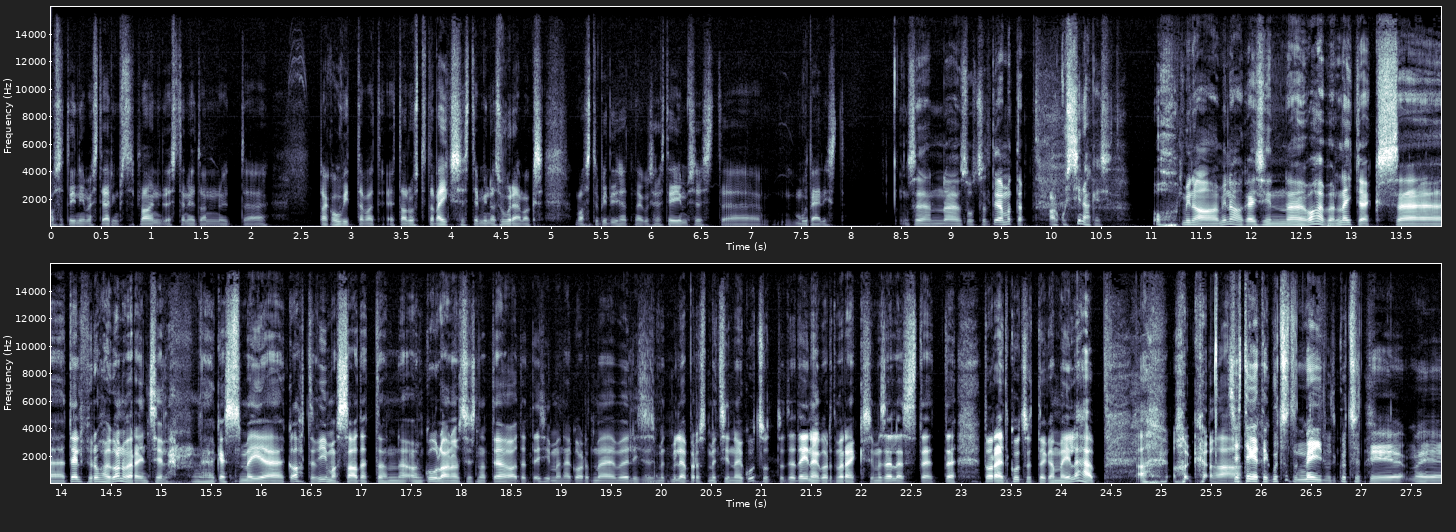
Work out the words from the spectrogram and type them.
osade inimeste järgmistest plaanidest ja need on nüüd äh, väga huvitavad, et alustada väiksest ja minna suuremaks, vastupidiselt nagu sellest eelmisest äh, mudelist. see on äh, suhteliselt hea mõte. aga kus sina käisid? Oh, mina, mina käisin äh, vahepeal näiteks äh, Delfi rohekonverentsil, kes meie kahte viimast saadet on, on kuulanud, siis nad teavad, et esimene kord me mölisesime, et mille pärast meid sinna ei kutsutud ja teine kord me rääkisime sellest, et tore, et kutsuti, aga me ei lähe. aga sest tegelikult ei kutsutud meid, vaid kutsuti meie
